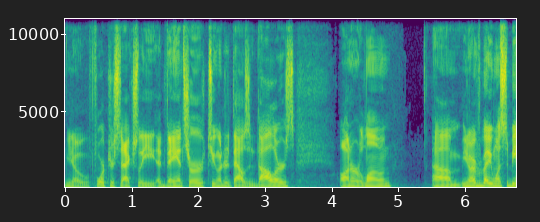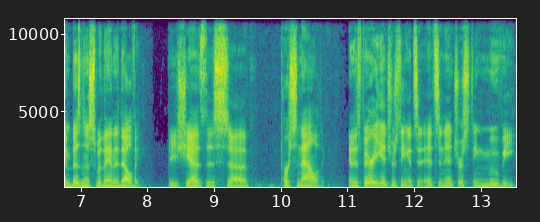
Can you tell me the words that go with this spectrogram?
you know Fortress to actually advance her two hundred thousand dollars on her loan. Um, you know everybody wants to be in business with Anna Delvey. She has this uh, personality, and it's very interesting. It's a, it's an interesting movie,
